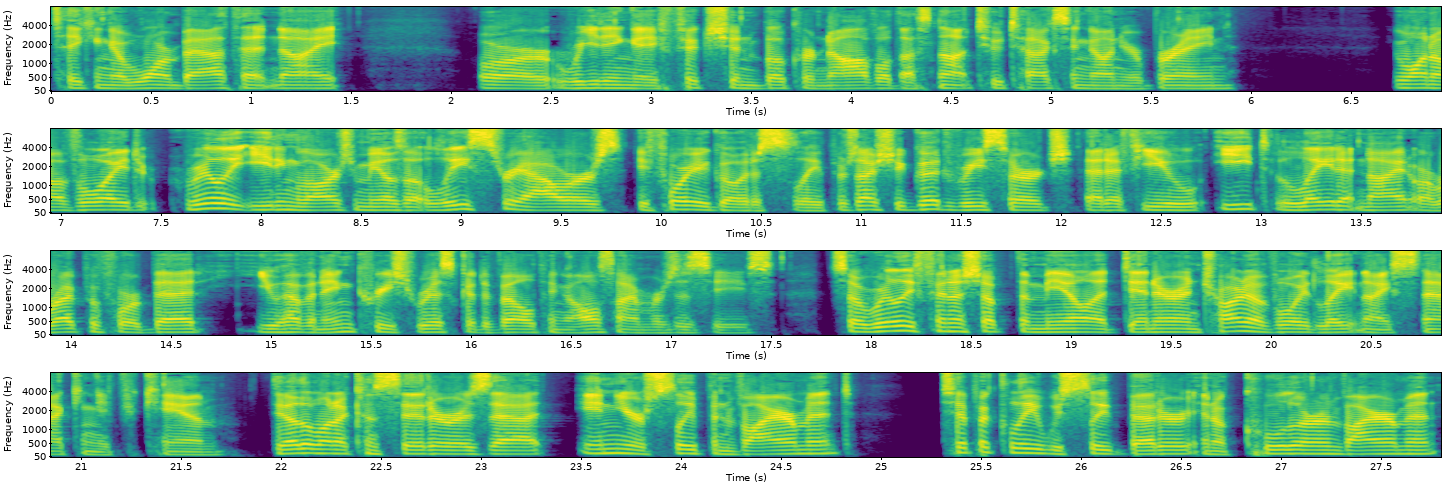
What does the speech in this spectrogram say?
taking a warm bath at night, or reading a fiction book or novel that's not too taxing on your brain. You want to avoid really eating large meals at least three hours before you go to sleep. There's actually good research that if you eat late at night or right before bed, you have an increased risk of developing Alzheimer's disease. So, really finish up the meal at dinner and try to avoid late night snacking if you can. The other one to consider is that in your sleep environment, typically we sleep better in a cooler environment.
